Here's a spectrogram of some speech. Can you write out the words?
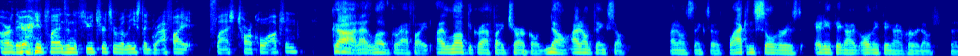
Are there any plans in the future to release the graphite slash charcoal option? God, I love graphite. I love the graphite charcoal. No, I don't think so. I don't think so. Black and silver is anything I've only thing I've heard of. But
